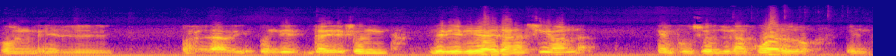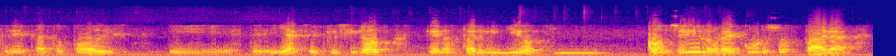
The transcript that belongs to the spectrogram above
con, el, con, la, Dirección de Vialidad de la Nación, en función de un acuerdo entre Catopodis y, este, y Axel Kisilov, que nos permitió conseguir los recursos para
